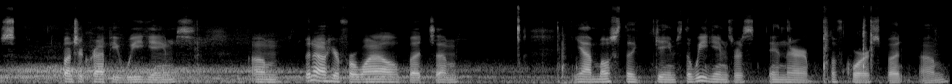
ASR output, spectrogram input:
just a bunch of crappy Wii games. Um, been out here for a while, but um, yeah, most of the games, the Wii games were in there, of course, but um,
